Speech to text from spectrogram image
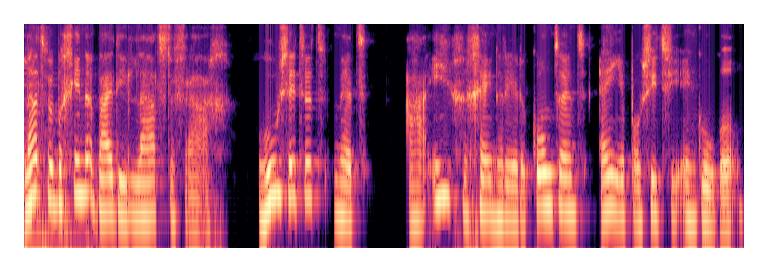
Laten we beginnen bij die laatste vraag. Hoe zit het met AI-gegenereerde content en je positie in Google?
